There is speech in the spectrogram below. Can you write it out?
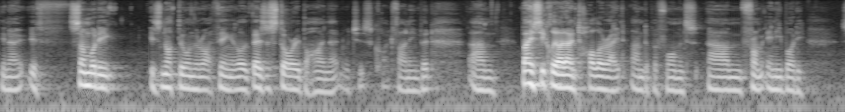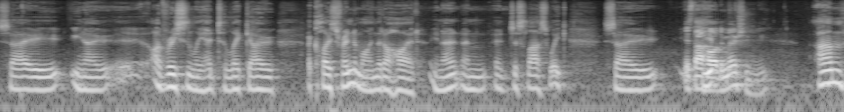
you know, if somebody is not doing the right thing, and look, there's a story behind that, which is quite funny. But um, basically, I don't tolerate underperformance um, from anybody. So, you know, I've recently had to let go a close friend of mine that I hired, you know, and uh, just last week. So, Is that hard emotionally? um,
